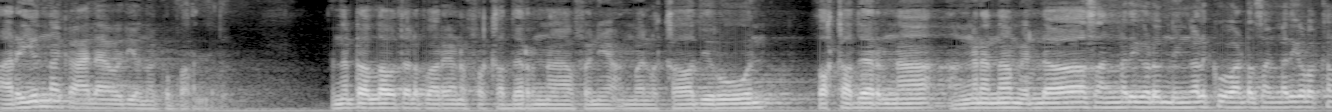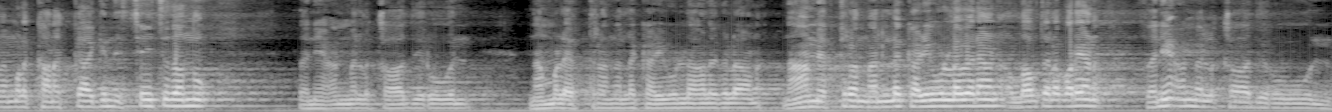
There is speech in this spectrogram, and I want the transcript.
അറിയുന്ന കാലാവധി എന്നൊക്കെ പറഞ്ഞത്. എന്നിട്ട് അള്ളാഹു തല പറയാണ് ഫഖദർന ഫനി അമൽ ഖാദിറൂൻ. ഫഖദർന അങ്ങനെ നാം എല്ലാ സംഗതികളും നിങ്ങൾക്ക് വേണ്ട സംഗതികളൊക്കെ നമ്മൾ കണക്കാക്കി നിശ്ചയിച്ചു തന്നു. ഫനി അമൽ ഖാദിറൂൻ നമ്മൾ എത്ര നല്ല കഴിവുള്ള ആളുകളാണ് നാം എത്ര നല്ല കഴിവുള്ളവരാണ്. അള്ളാഹു തല പറയാണ് ഫനി അമൽ ഖാദിറൂൻ.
